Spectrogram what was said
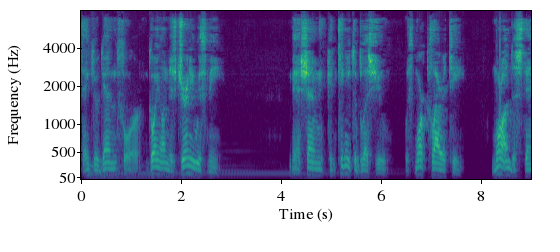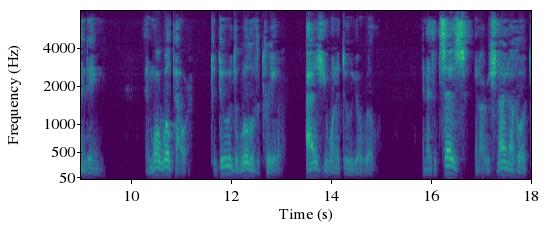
Thank you again for going on this journey with me. May Hashem continue to bless you with more clarity, more understanding, and more willpower to do the will of the Creator as you want to do your will. And as it says in our Mishnah in Avot,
